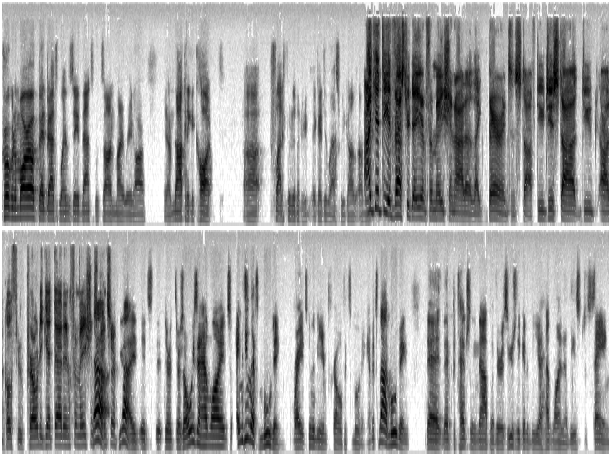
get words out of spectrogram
Kroger tomorrow, Bed Bath Wednesday. That's what's on my radar, and I'm not going to get caught uh, flat-footed like, I- like I did last week. On, on I get the investor day information out of like Barron's and stuff. Do you just uh do you uh, go through Pro to get that information, yeah, Spencer? yeah. It, it's there, there's always a headline. So anything that's moving, right? It's going to be in pro if it's moving. If it's not moving, then then potentially not. But there's usually going to be a headline at least saying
